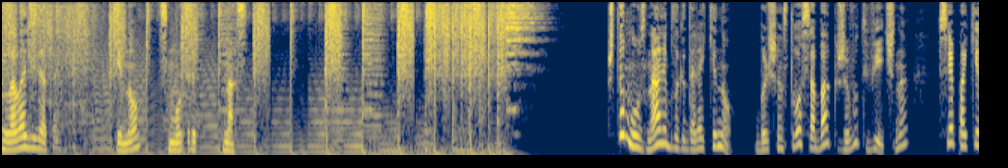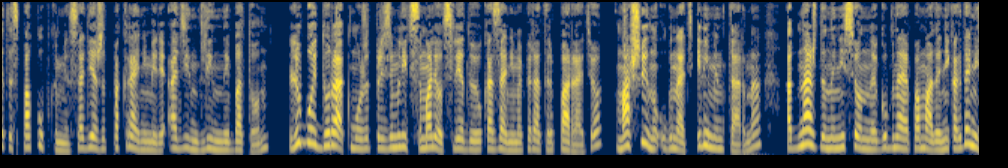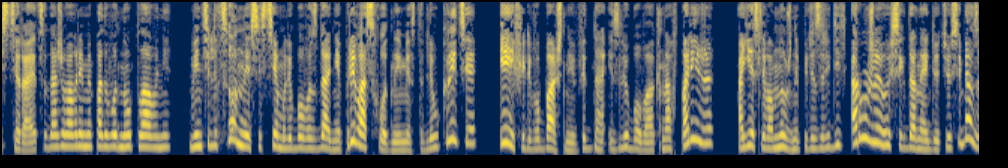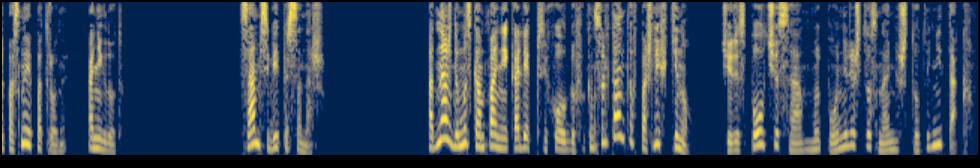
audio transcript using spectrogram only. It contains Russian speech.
Глава 9. Кино смотрит нас. Что мы узнали благодаря кино? Большинство собак живут вечно, все пакеты с покупками содержат по крайней мере один длинный батон, любой дурак может приземлить самолет, следуя указаниям оператора по радио, машину угнать элементарно, однажды нанесенная губная помада никогда не стирается даже во время подводного плавания, Вентиляционная система любого здания – превосходное место для укрытия, Эйфелева башня видна из любого окна в Париже, а если вам нужно перезарядить оружие, вы всегда найдете у себя запасные патроны. Анекдот. Сам себе персонаж. Однажды мы с компанией коллег-психологов и консультантов пошли в кино. Через полчаса мы поняли, что с нами что-то не так.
